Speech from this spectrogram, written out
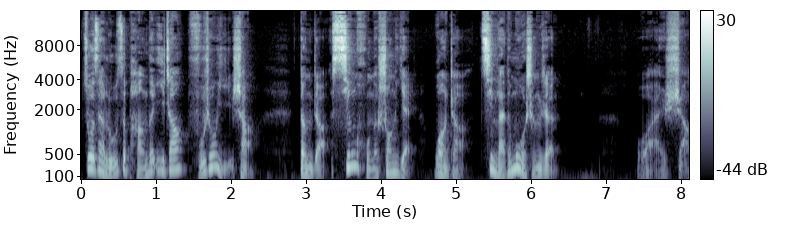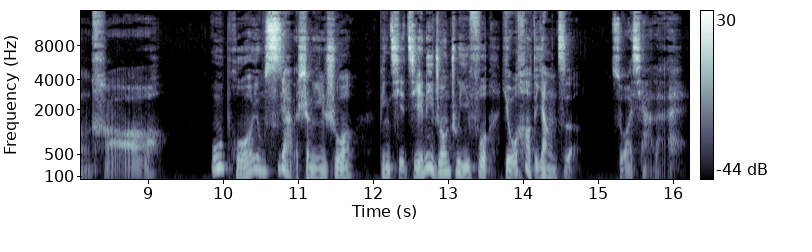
坐在炉子旁的一张扶手椅上，瞪着猩红的双眼望着进来的陌生人。“晚上好。”巫婆用嘶哑的声音说，并且竭力装出一副友好的样子。坐下来，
